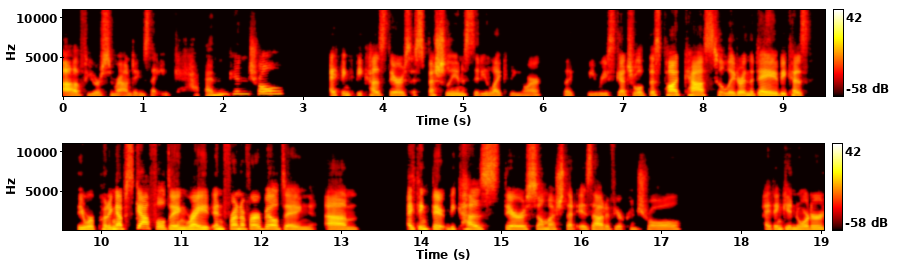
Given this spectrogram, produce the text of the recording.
of your surroundings that you can control, I think because there's, especially in a city like New York, like we rescheduled this podcast till later in the day because they were putting up scaffolding right in front of our building. Um, I think that because there is so much that is out of your control, I think in order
